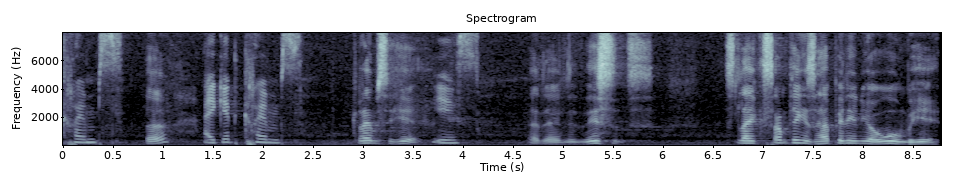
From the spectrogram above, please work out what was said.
cramps. Huh? I get cramps. Cramps here. Yes. And, uh, this, it's like something is happening in your womb here.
